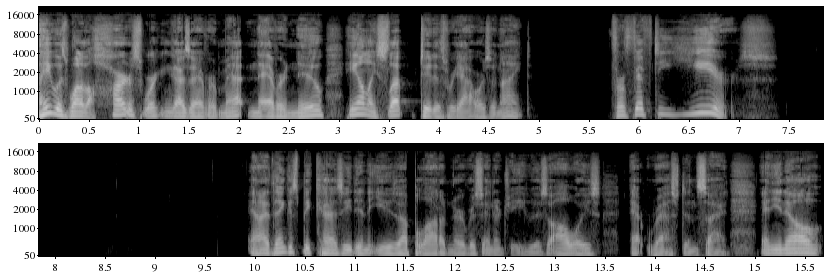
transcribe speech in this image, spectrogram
he was one of the hardest working guys I ever met and ever knew. He only slept two to three hours a night for 50 years. And I think it's because he didn't use up a lot of nervous energy. He was always at rest inside. And you know,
